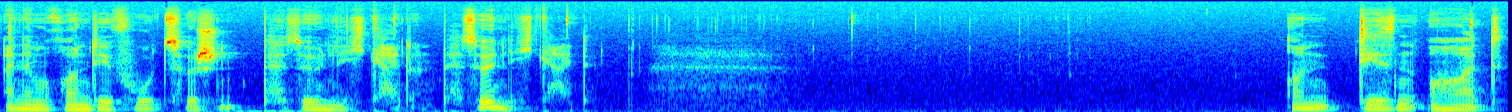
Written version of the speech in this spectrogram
einem Rendezvous zwischen Persönlichkeit und Persönlichkeit. Und diesen Ort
